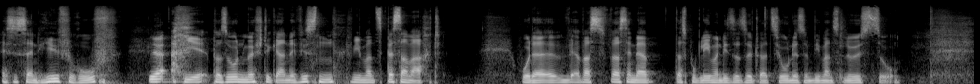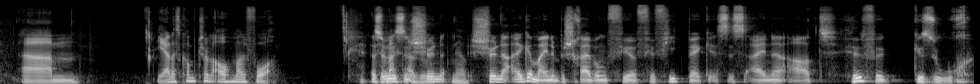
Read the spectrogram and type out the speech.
es ist ein Hilferuf. Ja. Die Person möchte gerne wissen, wie man es besser macht. Oder äh, was, was denn der, das Problem an dieser Situation ist und wie man es löst so. Ähm, ja, das kommt schon auch mal vor. Das ist übrigens eine Also, schöne, ja. schöne allgemeine Beschreibung für, für Feedback. Es ist eine Art Hilfegesuch.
